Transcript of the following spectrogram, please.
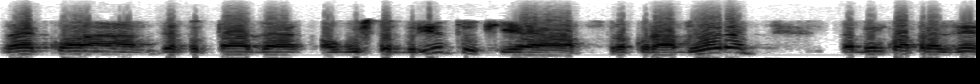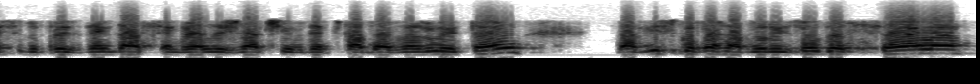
né, com a deputada Augusta Brito, que é a procuradora, também com a presença do presidente da Assembleia Legislativa, deputado Evandro Leitão, da vice-governadora Isolda Sela,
